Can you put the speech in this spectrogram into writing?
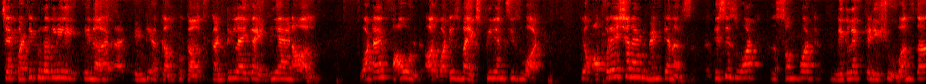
say particularly in a, a India country like India and all, what I found or what is my experience is what the operation and maintenance. This is what a somewhat neglected issue. Once the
